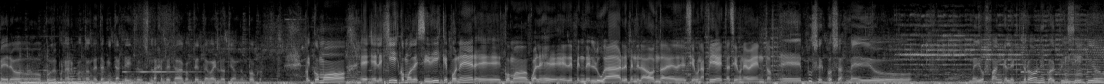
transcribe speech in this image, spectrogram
pero pude poner un montón de temitas lindos, la gente estaba contenta bailoteando un poco. ¿Cómo eh, elegís, cómo decidís qué poner? Eh, cómo, ¿Cuál es, eh, depende del lugar, depende la onda de, si es una fiesta, si es un evento? puse cosas medio medio funk electrónico al principio,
